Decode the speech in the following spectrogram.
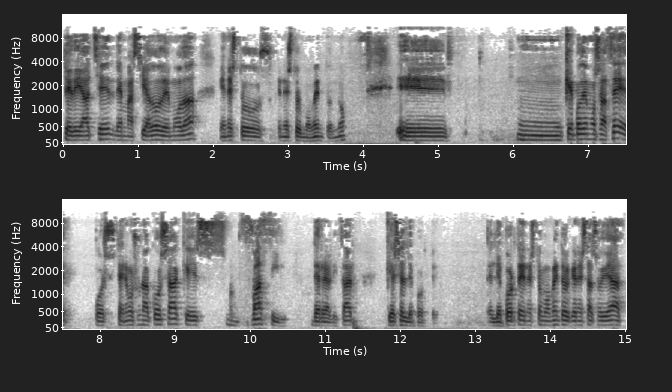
TDAH demasiado de moda en estos, en estos momentos, ¿no? Eh, mm, ¿Qué podemos hacer? Pues tenemos una cosa que es fácil de realizar, que es el deporte. El deporte en estos momentos que en esta sociedad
